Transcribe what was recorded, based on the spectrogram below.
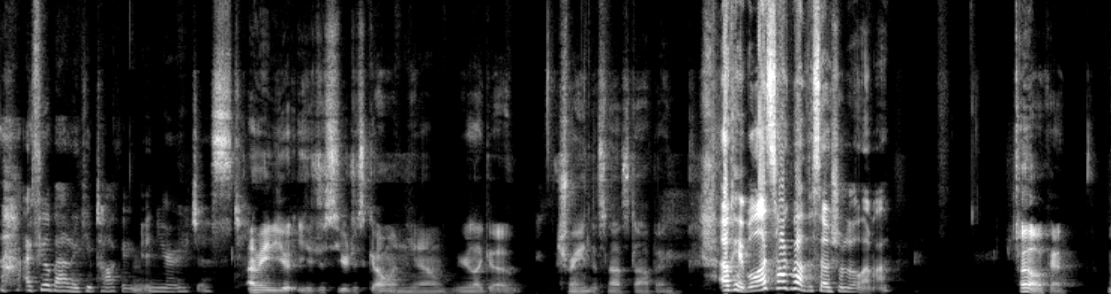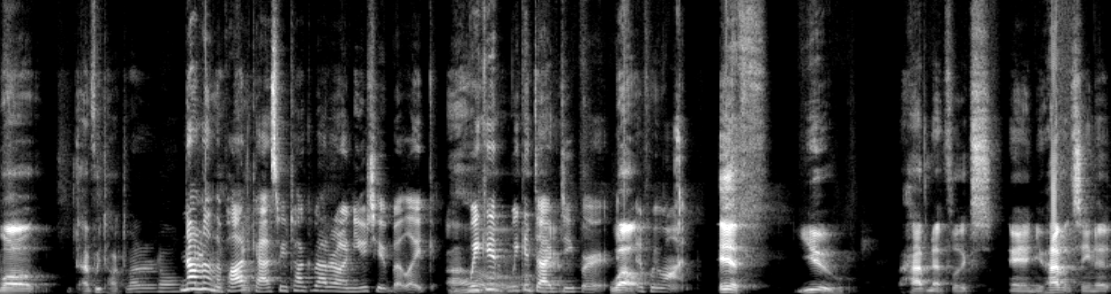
I feel bad. I keep talking, and you're just I mean, you're you're just you're just going. You know, you're like a train that's not stopping. okay. well, let's talk about the social dilemma. Oh, okay. Well, have we talked about it at all? Not on the podcast. We've talked about it on YouTube, but like we could oh, we could Oh, dive deeper Well- if we want. If you have Netflix and you haven't seen it,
